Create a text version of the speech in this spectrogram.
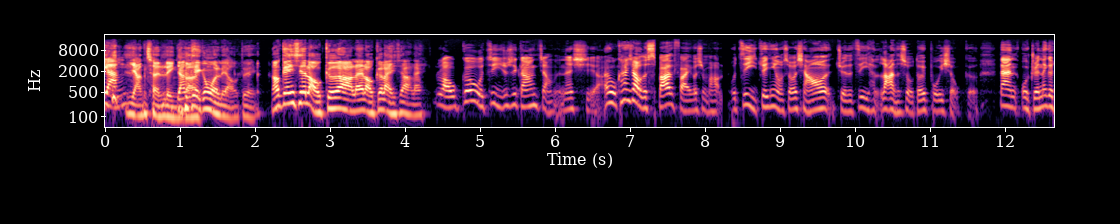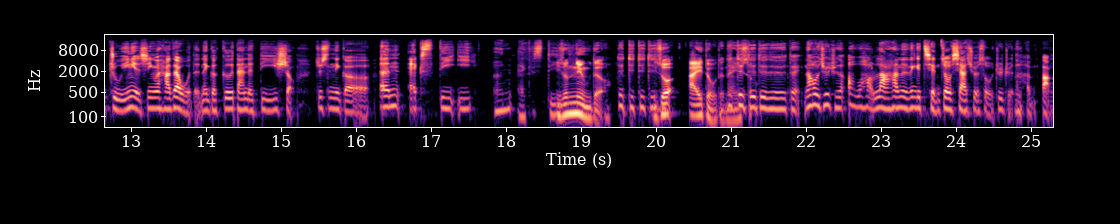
杨 杨丞琳，杨可以跟我聊，对。然后跟一些老歌啊，来老歌来一下，来。老歌我自己就是刚刚讲的那些啊，哎，我看一下我的 Spotify 有什么好。我自己最近有时候想要觉得自己很辣的时候，我都会播一首歌。但我觉得那个主音也是因为他在我的那个歌单的第一首，就是那个 N X D E。N X D，你说 New 的，对对对对，你说 Idol 的那一首，对对对对对对，然后我就觉得哦，我好辣，他的那个前奏下去的时候，我就觉得很棒。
